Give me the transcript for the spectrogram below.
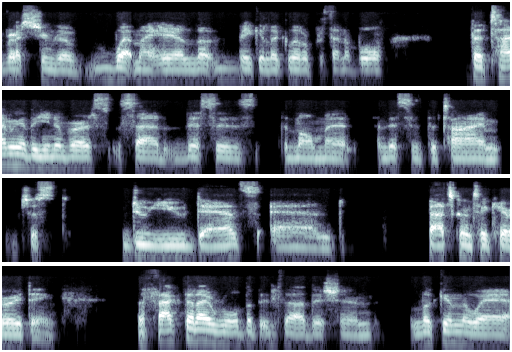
restroom to wet my hair, look, make it look a little presentable. The timing of the universe said, "This is the moment, and this is the time. Just do you dance, and that's going to take care of everything." The fact that I rolled up into the audition, looking the way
